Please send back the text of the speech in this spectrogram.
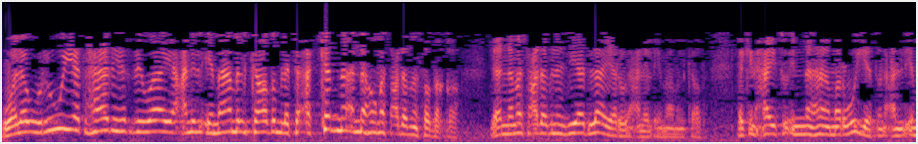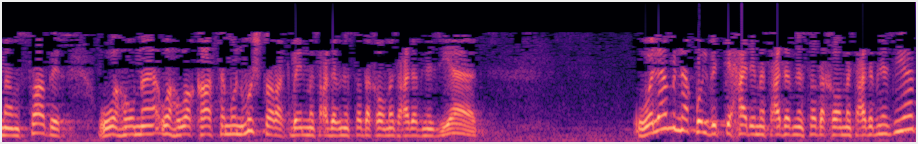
ولو رويت هذه الرواية عن الإمام الكاظم لتأكدنا أنه مسعد بن صدقة لأن مسعد بن زياد لا يروي عن الإمام الكاظم لكن حيث إنها مروية عن الإمام الصادق وهما وهو قاسم مشترك بين مسعد بن صدقة ومسعد بن زياد. ولم نقل باتحاد مسعد بن صدقة ومسعد بن زياد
